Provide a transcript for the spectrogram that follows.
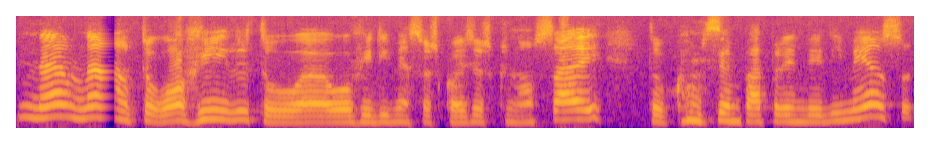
Não, não, estou a ouvir, estou a ouvir imensas coisas que não sei, estou como sempre a aprender imenso,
